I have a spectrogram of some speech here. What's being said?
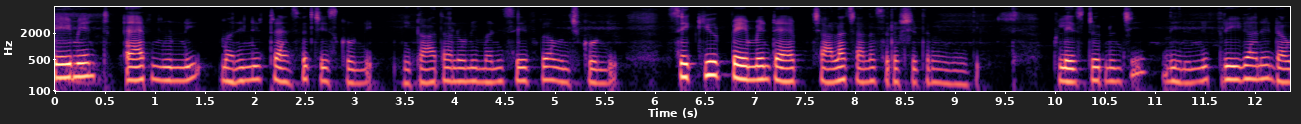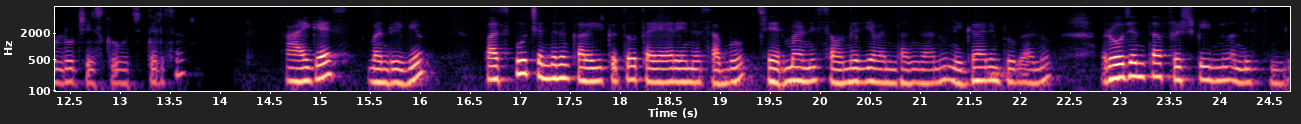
పేమెంట్ యాప్ నుండి మనీని ట్రాన్స్ఫర్ చేసుకోండి. మీ ఖాతాలోని మనీ సేఫ్గా ఉంచుకోండి. సెక్యూర్ పేమెంట్ యాప్ చాలా చాలా సురక్షితమైనది. ప్లేస్టోర్ నుంచి దీనిని ఫ్రీగానే డౌన్లోడ్ చేసుకోవచ్చు. తెలుసా? Hi guys one review. పసుపు చందనం కలయికతో తయారైన సబ్బు చర్మాన్ని సౌందర్యవంతంగాను నిగారింపుగాను రోజంతా ఫ్రెష్ ఫీల్ను అందిస్తుంది.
